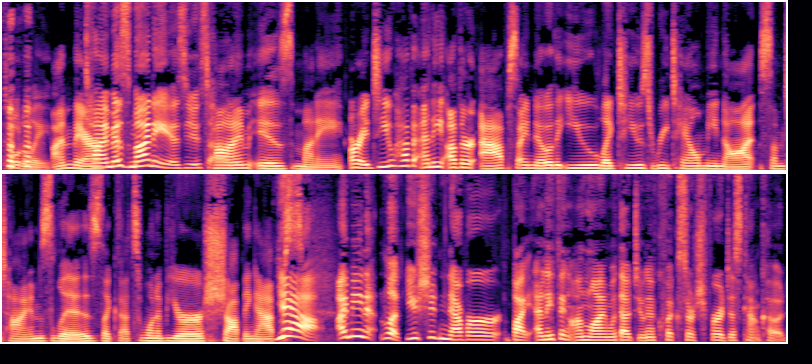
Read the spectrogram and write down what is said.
totally. I'm there. Time is money, as you said. Time is money. All right. Do you have any other apps? I know that you like to use Retail Me Not sometimes, Liz. Like that's one of your shopping apps. Yeah. I mean, look, you should never buy anything online without doing a quick search for a discount code.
